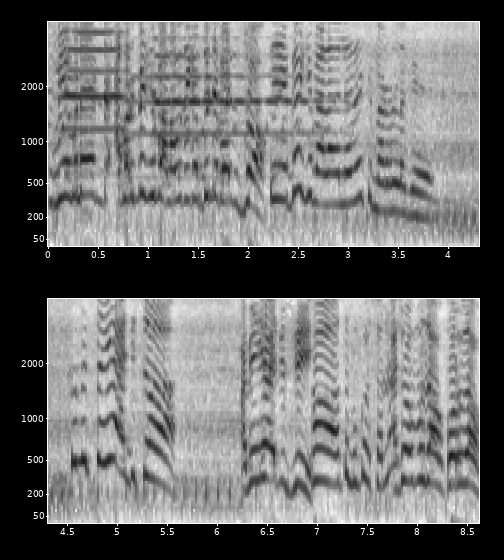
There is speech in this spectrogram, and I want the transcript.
তুমি মানে আমার বেশি বালা দেখে দুটো মারি দিছ? তুই বেশি বালা হলে বেশি মারো লাগে। তুমি তো ইয়া দিছ। আমি ইহাই দিছি। হ্যাঁ তুমি কইছো না? আচ্ছা বুঝাও করো যাও।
